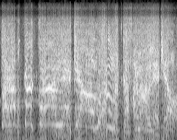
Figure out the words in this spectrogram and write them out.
تو رب کا قرآن لے کے آؤ، محمد کا فرمان لے کے آؤ۔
